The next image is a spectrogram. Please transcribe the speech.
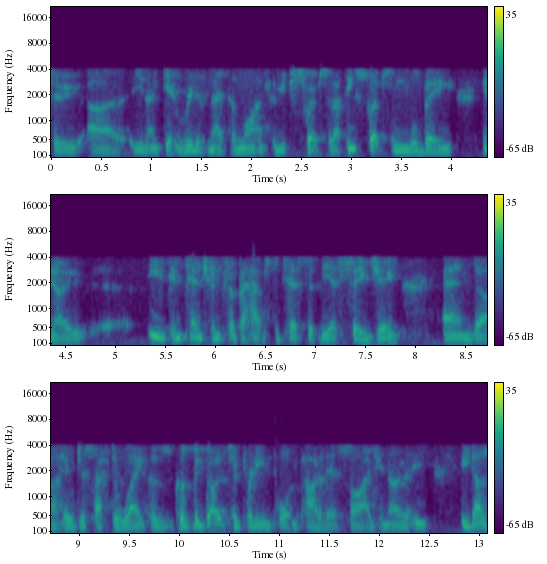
to, uh, you know, get rid of Nathan Lyon for Mitch Swepson. I think Swepson will be, you know, in contention for perhaps the test at the SCG and uh, he'll just have to wait because the goat's are a pretty important part of their side. You know, he he does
